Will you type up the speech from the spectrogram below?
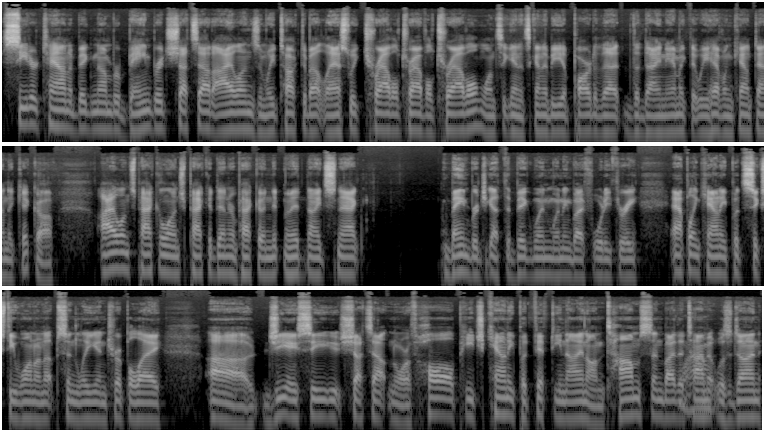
Cedartown, a big number. Bainbridge shuts out Islands, and we talked about last week travel, travel, travel. Once again, it's going to be a part of that the dynamic that we have on Countdown to Kickoff. Islands, pack a lunch, pack a dinner, pack a midnight snack. Bainbridge got the big win, winning by 43. Appling County put 61 on Upson Lee in AAA. Uh, GAC shuts out North Hall. Peach County put 59 on Thompson by the time it was done.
